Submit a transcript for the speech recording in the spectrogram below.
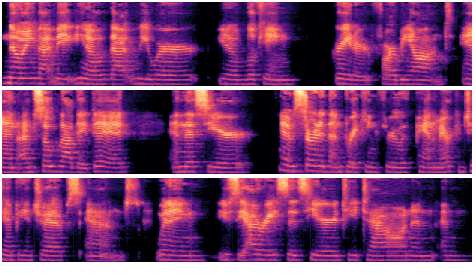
knowing that, you know, that we were, you know, looking greater, far beyond. And I'm so glad they did. And this year, I started then breaking through with Pan American Championships and winning UCI races here in T Town. And, and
